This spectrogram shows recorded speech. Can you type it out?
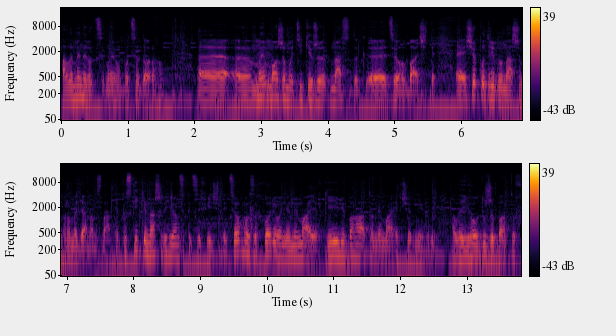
але ми не вакцинуємо, бо це дорого. Е, е, Ми можемо тільки вже наслідок е, цього бачити. Е, Що потрібно нашим громадянам знати? Оскільки наш регіон специфічний, цього захворювання немає в Києві багато, немає в Чернігові, але його дуже багато в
